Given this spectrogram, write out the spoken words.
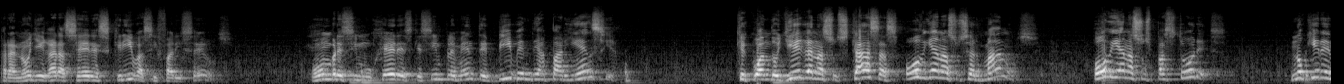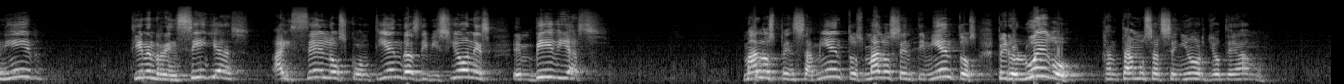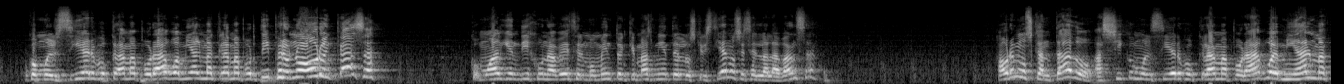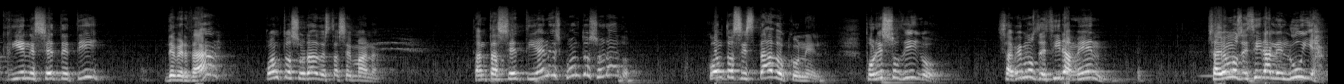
para no llegar a ser escribas y fariseos hombres y mujeres que simplemente viven de apariencia, que cuando llegan a sus casas odian a sus hermanos, odian a sus pastores, no quieren ir, tienen rencillas, hay celos, contiendas, divisiones, envidias, malos pensamientos, malos sentimientos, pero luego cantamos al Señor, yo te amo. Como el siervo clama por agua, mi alma clama por ti, pero no oro en casa. Como alguien dijo una vez, el momento en que más mienten los cristianos es en la alabanza. Ahora hemos cantado, así como el siervo clama por agua, mi alma tiene sed de ti. ¿De verdad? ¿Cuánto has orado esta semana? ¿Tanta sed tienes? ¿Cuánto has orado? ¿Cuánto has estado con Él? Por eso digo, sabemos decir amén. Sabemos decir aleluya.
